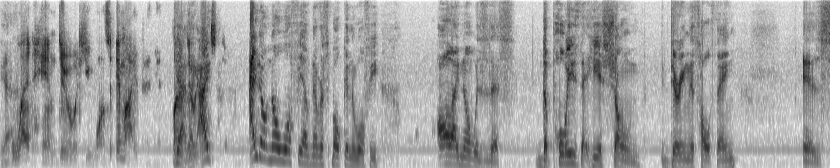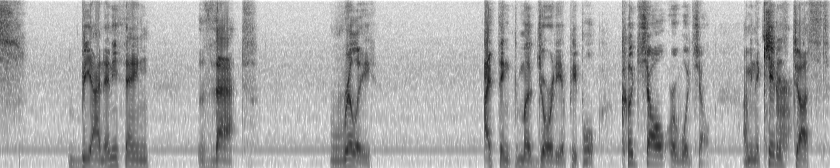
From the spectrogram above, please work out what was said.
Yeah. Let him do what he wants, in my opinion. Let Yeah, like, what he wants to do. I don't know Wolfie. I've never spoken to Wolfie. All I know is this: the poise that he has shown during this whole thing is beyond anything that really I think the majority of people could show or would show. I mean, the kid Sure. is just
